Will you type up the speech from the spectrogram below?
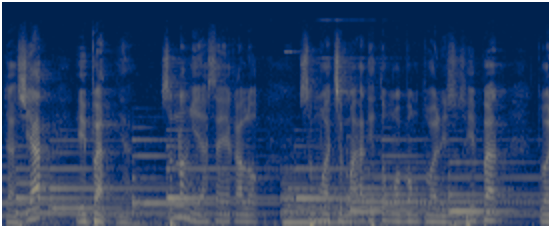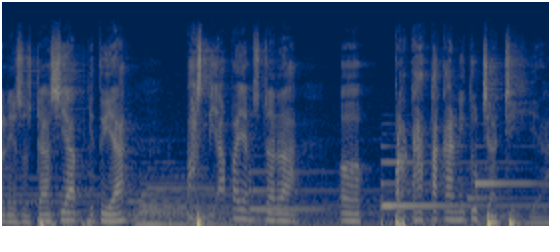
dahsyat, hebat ya. Senang ya saya kalau semua jemaat itu ngomong Tuhan Yesus hebat, Tuhan Yesus dahsyat gitu ya. Pasti apa yang saudara uh, perkatakan itu jadi ya.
